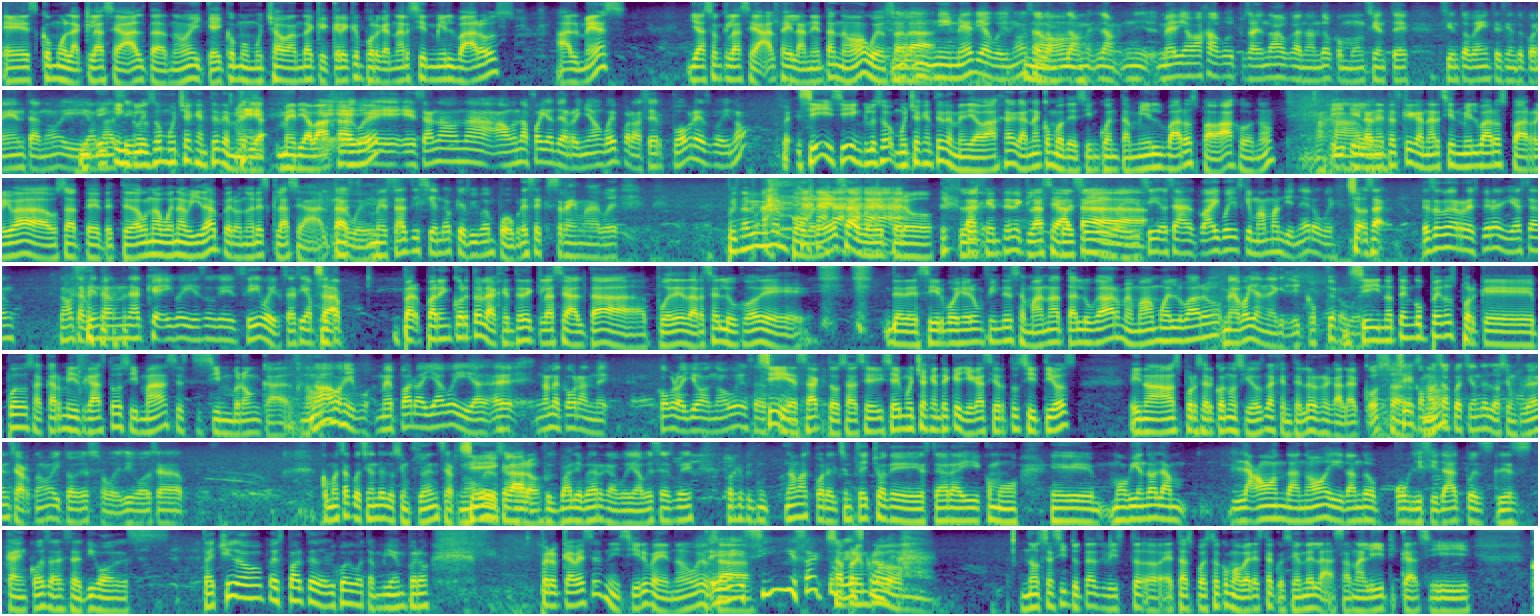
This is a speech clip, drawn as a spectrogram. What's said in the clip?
es como la clase alta, ¿no? Y que hay como mucha banda que cree que por ganar 100 mil varos al mes ya son clase alta y la neta no, güey. O sea, la... Ni media, güey, ¿no? O sea, la, media baja, güey, pues ahí andaba ganando como un 100, 120, 140, ¿no? Y Incluso mucha gente de media, media baja, eh, güey. Eh, están a una, a una falla de riñón, güey, para ser pobres, güey, ¿no? Sí, sí, incluso mucha gente de media baja gana como de 50 mil varos para abajo, ¿no? y, la neta es que ganar 100 mil varos para arriba, o sea, te, da una buena vida, pero no eres clase alta, güey. Me estás diciendo que vivo en pobreza extrema, güey. Pues no viven en pobreza, güey, pero la pues, gente de clase pues alta. Sí, güey, sí, o sea, hay güeyes que maman dinero, güey. o sea, esos güey respiran y ya están. No, sabiendo una que, güey, eso, güey, sí, güey, o sea, sí aplica para, en corto, la gente de clase alta puede darse el lujo de, de decir, voy a ir un fin de semana a tal lugar, me mamo el varo. Me voy en el helicóptero, güey. Sí, no tengo pedos porque puedo sacar mis gastos y más este, sin broncas, ¿no? No, güey, me paro allá, güey, y eh, no me cobran, me cobro yo, ¿no, güey? sí, exacto. O sea, si, hay mucha gente que llega a ciertos sitios y nada más por ser conocidos la gente les regala cosas. Sí, como esa cuestión de los influencers, ¿no? Y todo eso, güey. Digo, o sea, como esta cuestión de los influencers, ¿no? Sí, claro. Pues vale verga, güey, a veces, güey, porque pues, nada más por el simple hecho de estar ahí como eh, moviendo la, la onda, ¿no? Y dando publicidad, pues les caen cosas, eh, digo, está chido, pues parte del juego también, pero... Pero que a veces ni sirve, ¿no, güey? O sea, eh, sí, exacto. O sea, por ejemplo... No sé si tú te has visto, te has puesto como a ver esta cuestión de las analíticas y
